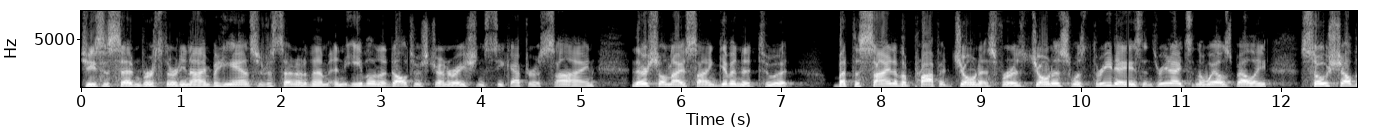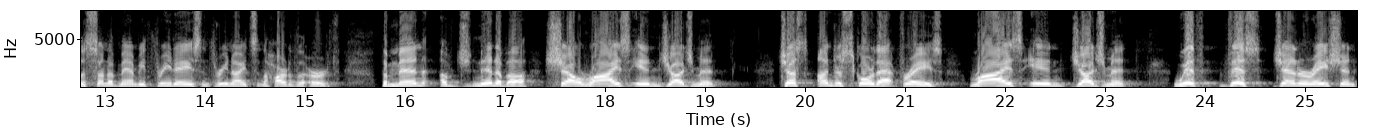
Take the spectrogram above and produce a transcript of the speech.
Jesus said in verse 39, But he answered and said unto them, An evil and adulterous generation seek after a sign. There shall no sign given it to it, but the sign of the prophet Jonas. For as Jonas was three days and three nights in the whale's belly, so shall the Son of Man be three days and three nights in the heart of the earth. The men of Nineveh shall rise in judgment. Just underscore that phrase rise in judgment with this generation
